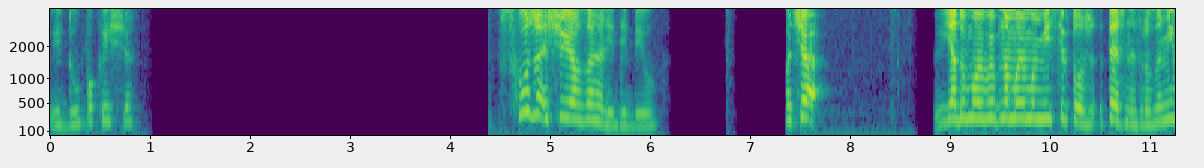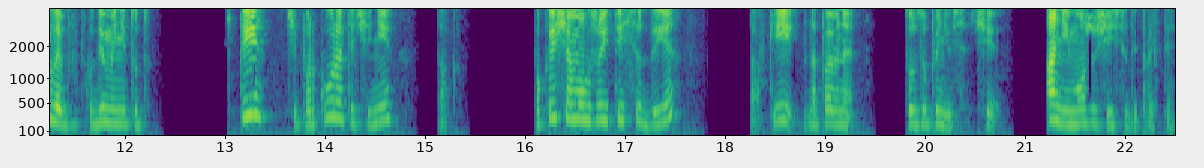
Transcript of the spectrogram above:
Іду поки що. Схоже, що я взагалі дебіл. Хоча. Я думаю, ви б на моєму місці теж, теж не зрозуміли, б, куди мені тут йти, чи паркурити, чи ні. Так. Поки що можу йти сюди. Так, і, напевне, тут зупинюся. Чи. А, ні, можу ще й сюди пройти.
